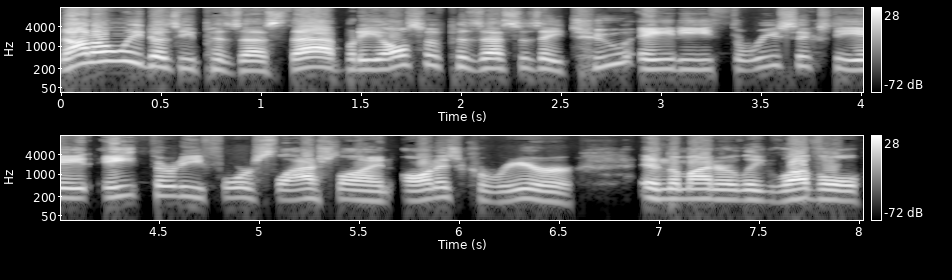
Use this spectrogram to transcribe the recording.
not only does he possess that, but he also possesses a 280, 368, 834 slash line on his career in the minor league level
